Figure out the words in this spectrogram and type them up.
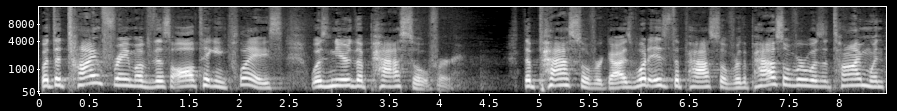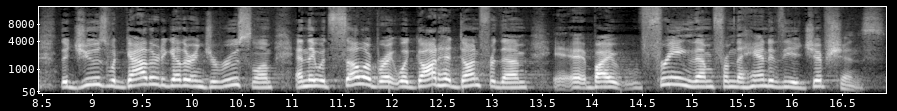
But the time frame of this all taking place was near the Passover. The Passover, guys, what is the Passover? The Passover was a time when the Jews would gather together in Jerusalem and they would celebrate what God had done for them eh, by freeing them from the hand of the Egyptians.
